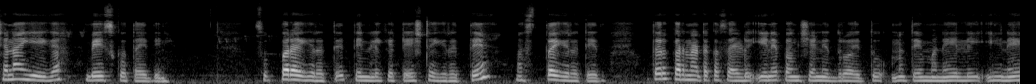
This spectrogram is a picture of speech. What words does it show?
ಚೆನ್ನಾಗಿ ಈಗ ಬೇಯಿಸ್ಕೊತಾ ಇದ್ದೀನಿ. ಸೂಪರಾಗಿರುತ್ತೆ ತಿನ್ನಲಿಕ್ಕೆ ಟೇಸ್ಟಾಗಿರುತ್ತೆ, ಮಸ್ತಾಗಿರುತ್ತೆ ಇದು. ಉತ್ತರ ಕರ್ನಾಟಕ ಸೈಡು ಏನೇ ಫಂಕ್ಷನ್ ಇದ್ದರೂ ಆಯಿತು, ಮತ್ತು ಮನೆಯಲ್ಲಿ ಏನೇ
